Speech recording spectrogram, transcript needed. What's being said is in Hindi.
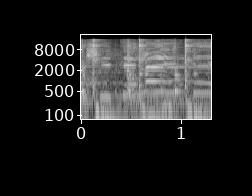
खुशी के नहीं थे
